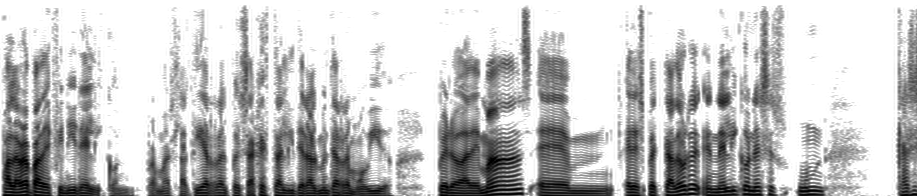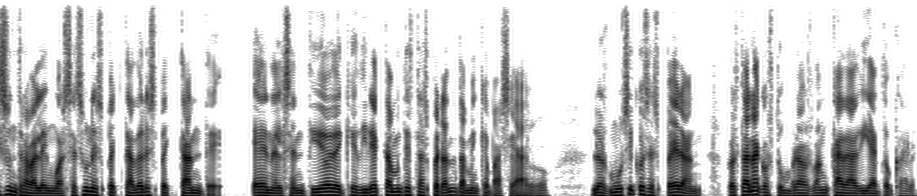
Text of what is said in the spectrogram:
palabra para definir Helicon. Además, la tierra, el paisaje está literalmente removido. Pero además, eh, el espectador en Helicon es, es un. casi es un trabalenguas, es un espectador expectante. En el sentido de que directamente está esperando también que pase algo. Los músicos esperan, pero están acostumbrados, van cada día a tocar.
